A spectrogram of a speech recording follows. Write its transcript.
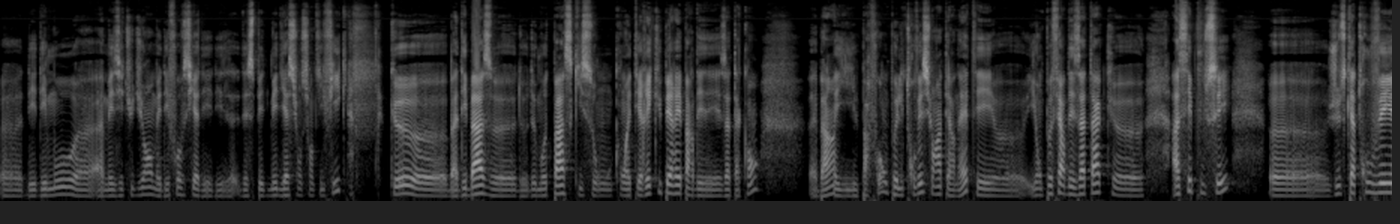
euh, des démos euh, à mes étudiants, mais des fois aussi à des, des, aspects de médiation scientifique, que euh, bah, des bases de, de, mots de passe qui, sont, qui ont été récupérées par des attaquants, eh ben, parfois on peut les trouver sur Internet et, et on peut faire des attaques assez poussées. Euh, jusqu'à trouver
